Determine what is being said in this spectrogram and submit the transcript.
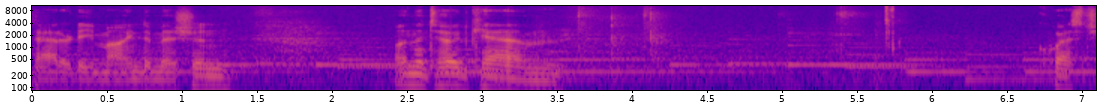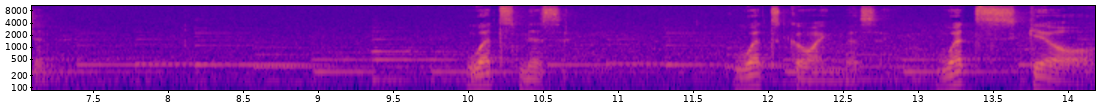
Saturday Mind Emission on the Toad Cam. Question What's missing? What's going missing? What skill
